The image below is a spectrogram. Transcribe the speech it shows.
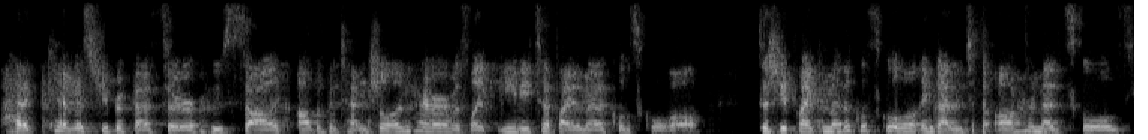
had a chemistry professor who saw like all the potential in her and was like, you need to apply to medical school. So she applied to medical school and got into all her med schools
